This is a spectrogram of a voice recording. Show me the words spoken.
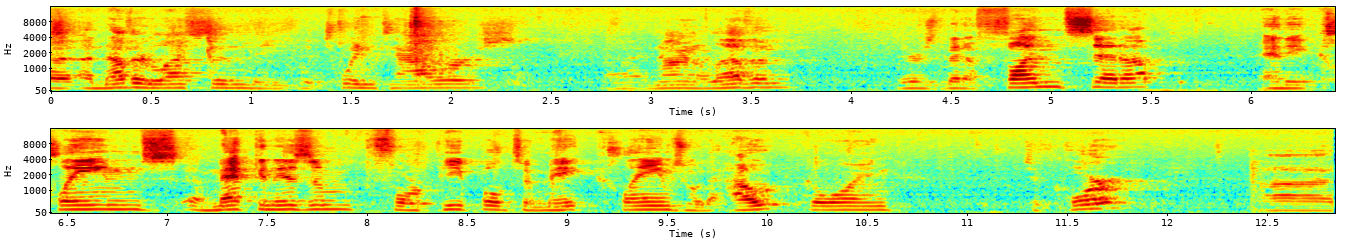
uh, another lesson, the, the Twin Towers, uh, 9/11. There's been a fund set up and a claims a mechanism for people to make claims without going to court, uh,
